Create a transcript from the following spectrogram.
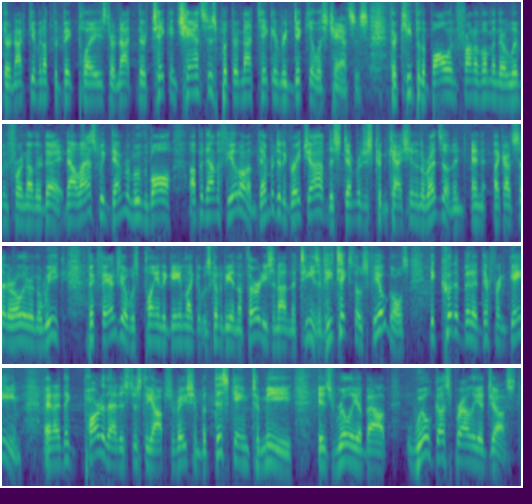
They're not giving up the big plays. They're not they're taking chances, but they're not taking ridiculous chances. They're keeping the ball in front of them, and they're living for another day. Now, last week Denver moved the ball up and down the field on them. Denver did a great job. This Denver just couldn't cash in in the red zone. And, and like I've said earlier in the week, Vic Fangio was playing the game like it was going to be in the 30s and not in the teens. If he takes those field goals, it could have been a different game. And I think part of that is just the observation but this game, to me, is really about will Gus Bradley adjust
